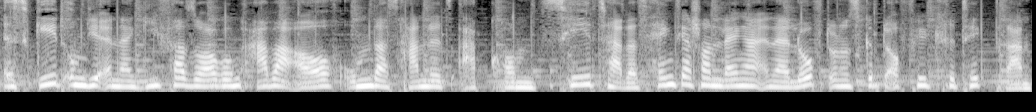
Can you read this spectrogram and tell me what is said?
Es geht um die Energieversorgung, aber auch um das Handelsabkommen CETA. Das hängt ja schon länger in der Luft und es gibt auch viel Kritik dran.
